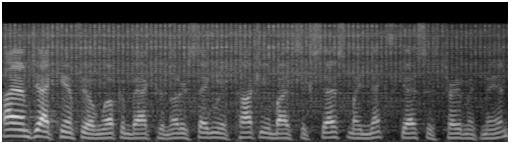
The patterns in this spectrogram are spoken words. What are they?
Hi, I'm Jack Canfield, and welcome back to another segment of Talking About Success. My next guest is Terry McMahon.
